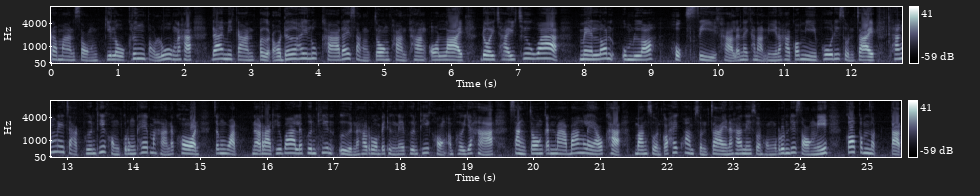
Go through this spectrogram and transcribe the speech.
ประมาณ 2 กิโลครึ่งต่อลูกนะคะ ได้มีการเปิดออเดอร์ให้ลูกค้าได้สั่งจองผ่านทางออนไลน์ โดยใช้ชื่อว่าเมลอนอุมลาะ 64 ค่ะ และในขณะนี้นะคะ ก็มีผู้ที่สนใจทั้งในจากพื้นที่ของกรุงเทพมหานคร จังหวัดนราธิวาสและพื้นที่อื่นๆนะคะ รวมไปถึงในพื้นที่ของอำเภอยะหา สั่งจองกันมาบ้างแล้วค่ะ บางส่วนก็ให้ความสนใจนะคะ ในส่วนของรุ่นที่ 2 นี้ก็กำหนดตัด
